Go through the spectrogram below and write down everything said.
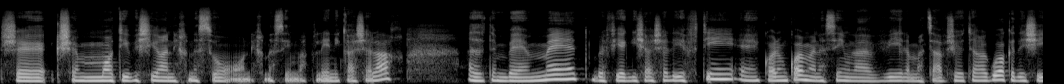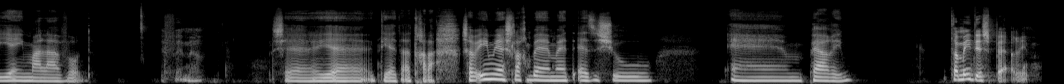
שכשמוטי ושירה נכנסו או נכנסים לקליניקה שלך, אז אתם באמת, לפי הגישה של EFT, אה, קודם כל מנסים להביא למצב שהוא יותר רגוע כדי שיהיה עם מה לעבוד. יפה מאוד. שתהיה את ההתחלה. עכשיו, אם יש לך באמת איזשהו אה, פערים. תמיד יש פערים.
